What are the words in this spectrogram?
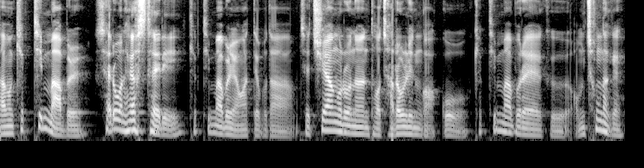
다음은 캡틴 마블. 새로운 헤어스타일이 캡틴 마블 영화 때보다 제 취향으로는 더 잘 어울리는 것 같고 캡틴 마블의 그 엄청나게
